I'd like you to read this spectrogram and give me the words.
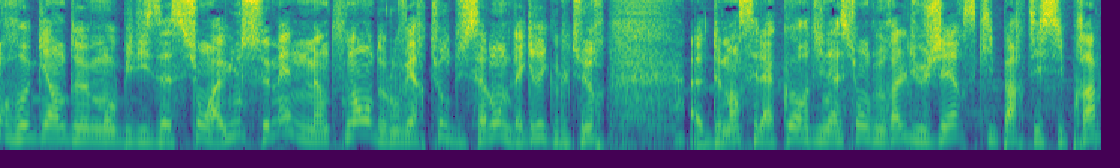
Regain de mobilisation à une semaine maintenant de l'ouverture du salon de l'agriculture. Euh, Demain, c'est la coordination rurale du Gers qui participera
